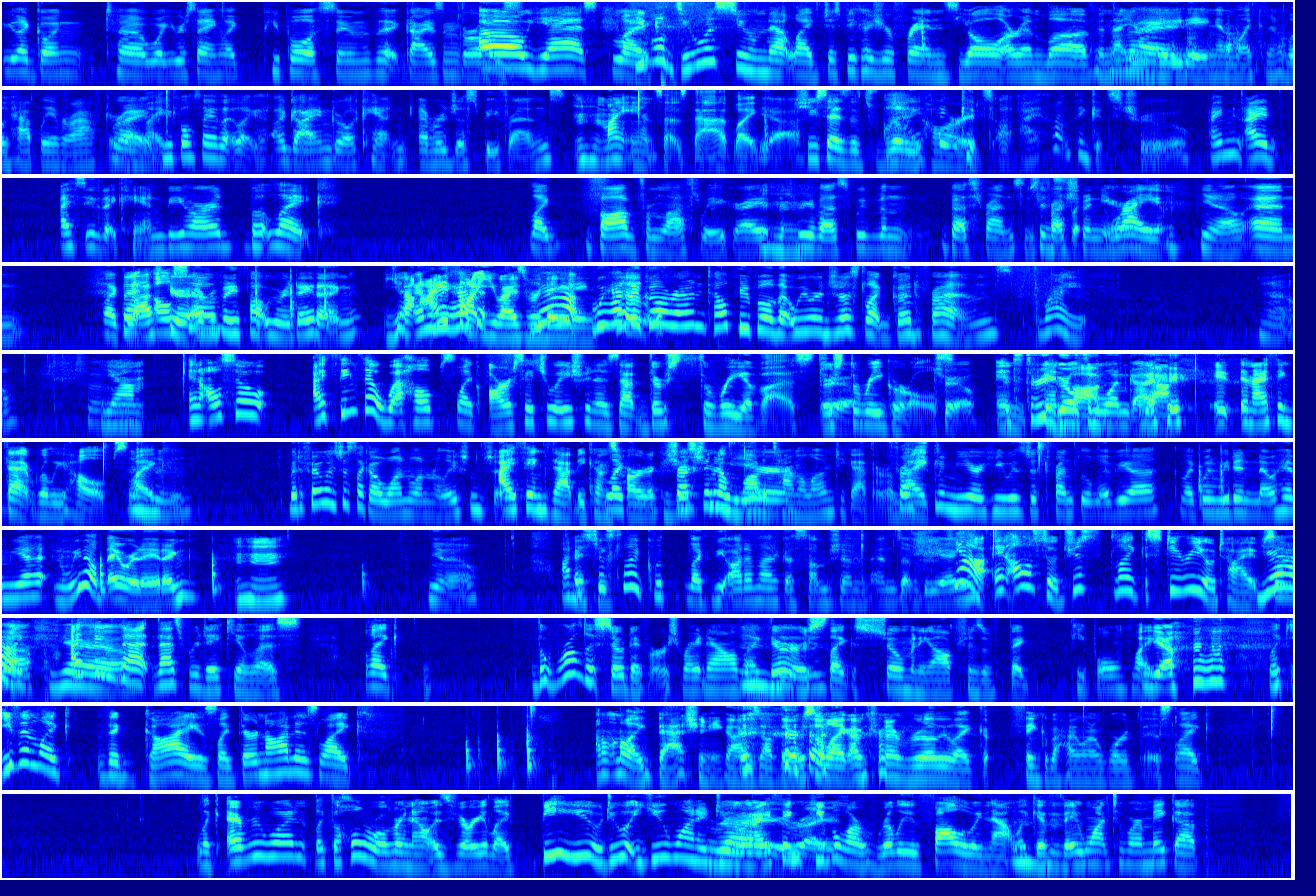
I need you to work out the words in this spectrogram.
like going to what you were saying. Like people assume that guys and girls. Oh yes, Like- people do assume that like just because you're friends, y'all are in love and that you're dating and like you're gonna live happily ever after. Right. Like, people say that like a guy and girl can't ever just be friends. Mhm, my aunt says that. Like, Yeah. she says it's really I hard. Think it's, uh, I don't think it's true. I mean, I, I see that it can be hard, but like, like Bob from last week, right? The Mhm. three of us, we've been best friends since, Since, freshman year, right. You know, and like But last year, everybody thought we were dating. Yeah, And I thought to- you guys were yeah, dating. We had to go around and tell people that we were just like good friends. Right. You know. So. Yeah. And also, I think that what helps like our situation is that there's three of us. There's True. three girls. True. And, It's three girls and one guy. Yeah. It, and I think that really helps. Like, Mhm. But if it was just like a one-one relationship, I think that becomes Like, harder because you spend a freshman lot of time alone together. freshman year he was just friends with Olivia, like when we didn't know him yet, and we thought they were dating. like, hmm You know, honestly, it's just like with like the automatic assumption ends up being. yeah, and also just like stereotypes. Yeah, like, I think that that's ridiculous. Like, the world is so diverse right now. Like, there's Mhm. like so many options of big people. Like, yeah. like even like the guys like they're not as like i don't want to like bash any guys out there so like i'm trying to really like think about how i want to word this like like everyone like the whole world right now is very like be you do what you want to do and i think right. people are really following that like if they Mhm. want to wear makeup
